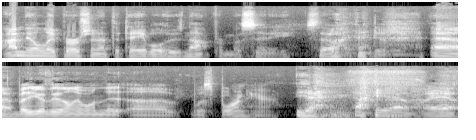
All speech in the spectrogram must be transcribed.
I'm the only person at the table who's not from the city. So, um, but you're the only one that uh, was born here yeah, I am. I am.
